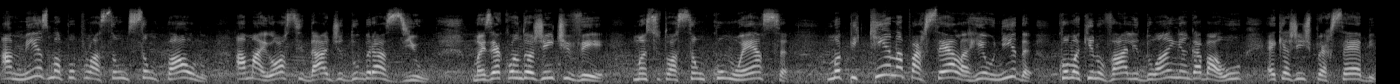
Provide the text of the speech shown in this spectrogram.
a mesma população de São Paulo, a maior cidade do Brasil. Mas é quando a gente vê uma situação como essa, uma pequena parcela reunida, como aqui no Vale do Anhangabaú, é que a gente percebe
